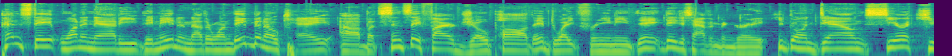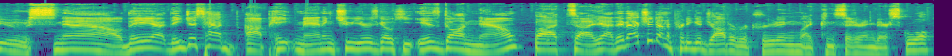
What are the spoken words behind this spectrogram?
Penn State won a natty. They made another one. They've been okay, uh, but since they fired Joe Paul, they have Dwight Freeney. They they just haven't been great. Keep going down. Syracuse now. They uh, they just had uh, Peyton Manning two years ago. He is gone now, but uh, yeah, they've actually done a pretty good job of recruiting, like considering their school.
